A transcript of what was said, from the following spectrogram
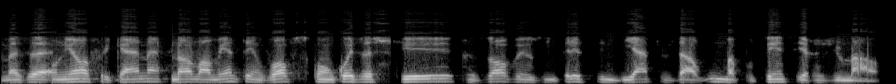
mas a União Africana normalmente envolve-se com coisas que resolvem os interesses imediatos de alguma potência regional,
